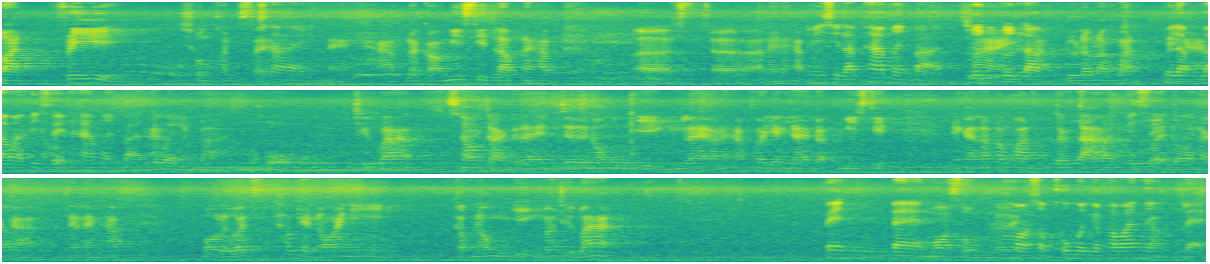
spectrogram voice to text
บัตรฟรีชมคอนเสิร์ตใช่นะครับ แล้วก็มีสิทธิ์รับนะครับ เอ่อเอ่ออะไรนะครับมีสิทธิ์รับห้าหมื่นบาทรุ่นใช่รุ่นรับรุ่นรับรางวัลเวลารางวัลพิเศษห้าหมื่นบาทด้วย50,000บาทโอ้โหถือว่าใช่นอกจากจะได้เจอน้องอุ๋งอิงแล้วนะครับ ก็ยังได้แบบมีสิทธิ์ในการรับรางวัลรุ่นต่างรางวัลพิๆเศด้วยษด้วยเนอะ นะครับนั่นแหละครับ บอกเลยว่าเท่าแก่น้อยนี่กับน้องอุ๋งอิงก็ถือว่า เป็นแบรนด์เหมาะสมเลยเหมาะสมคู่บุญกันเพราะว่าหนึ่งครับแหละ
